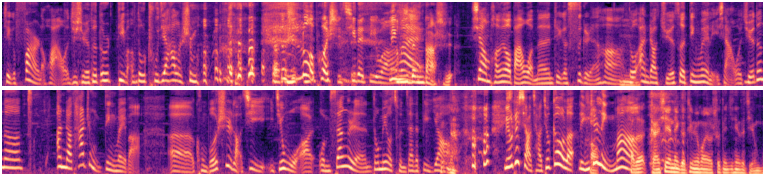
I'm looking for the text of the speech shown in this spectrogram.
这个范儿的话，我就觉得都是帝王都出家了是吗？都是落魄时期的帝王。另外一灯大师，向朋友把我们这个四个人哈，都按照角色定位了一下。我觉得呢，按照他这种定位吧，呃，孔博士、老纪以及我，我们三个人都没有存在的必要，留着小乔就够了。林志玲嘛，好的，感谢那个听众朋友收听今天的节目。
